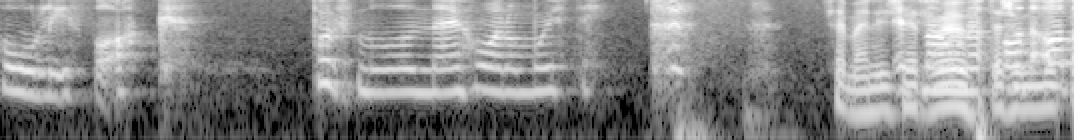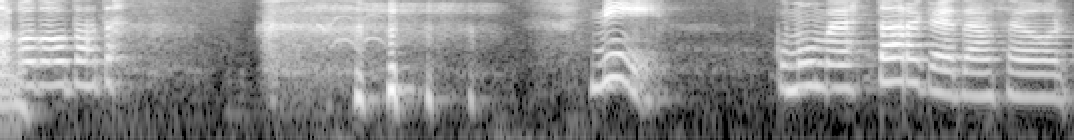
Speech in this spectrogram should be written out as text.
holy fuck. Voiko mulla olla näin huono muisti? se meni sen röyhtä sun ota, ota, ota, ota. niin. Kun mun mielestä tärkeää se on,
